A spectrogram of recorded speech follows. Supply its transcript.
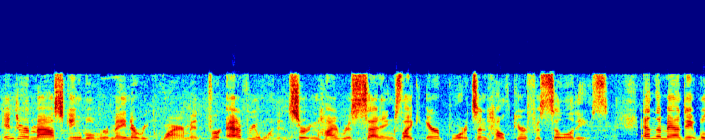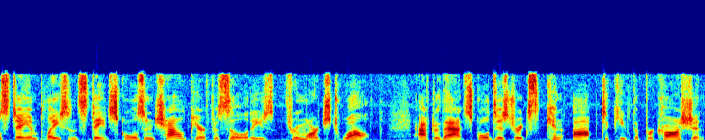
Indoor masking will remain a requirement for everyone in certain high risk settings like airports and healthcare facilities. And the mandate will stay in place in state schools and childcare facilities through March 12th. After that, school districts can opt to keep the precaution.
